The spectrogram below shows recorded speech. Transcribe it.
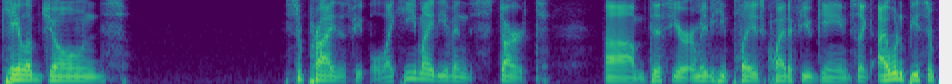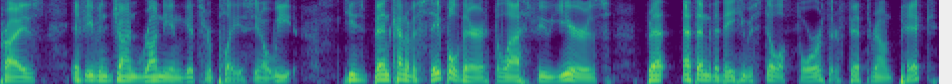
Caleb Jones surprises people. Like he might even start um, this year, or maybe he plays quite a few games. Like I wouldn't be surprised if even Jon Runyan gets replaced. You know, we he's been kind of a staple there the last few years, but at the end of the day, he was still a fourth or fifth round pick,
